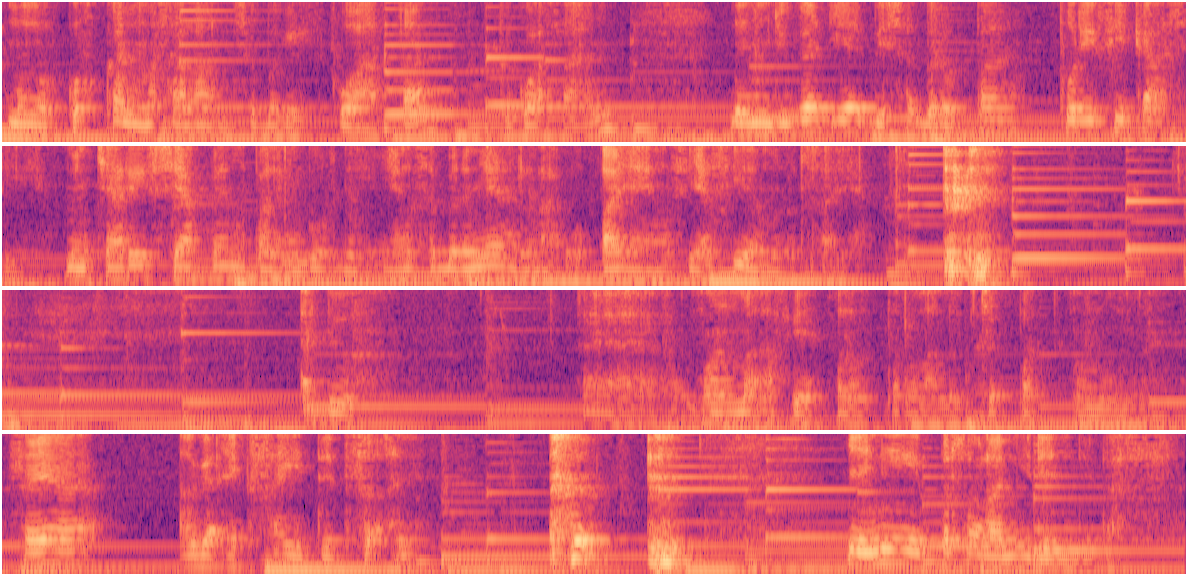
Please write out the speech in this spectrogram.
mengukuhkan masa lalu sebagai kekuatan, kekuasaan, dan juga dia bisa berupa purifikasi, mencari siapa yang paling murni, yang sebenarnya adalah upaya yang sia-sia menurut saya. mohon maaf ya kalau terlalu cepat ngomongnya. Saya agak excited soalnya. ya ini persoalan identitas.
